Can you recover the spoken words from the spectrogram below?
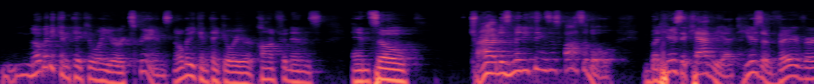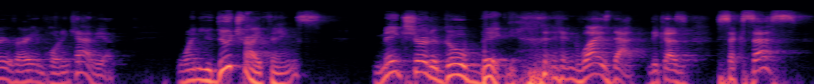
nobody can take away your experience. Nobody can take away your confidence. And so try out as many things as possible. But here's a caveat. Here's a very, very, very important caveat when you do try things, make sure to go big. and why is that? Because success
